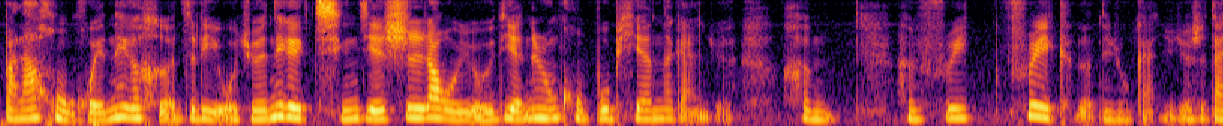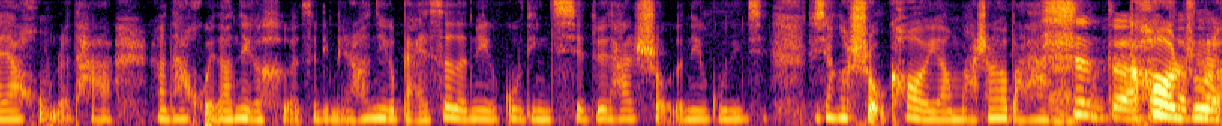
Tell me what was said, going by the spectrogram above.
把它哄回那个盒子里，我觉得那个情节是让我有一点那种恐怖片的感觉，很很 freak freak 的那种感觉，就是大家哄着他，让他回到那个盒子里面，然后那个白色的那个固定器对他手的那个固定器，就像个手铐一样，马上要把它是的，铐住了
